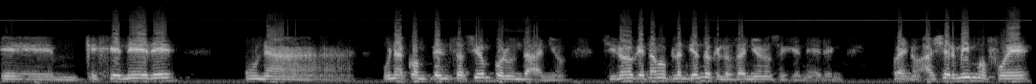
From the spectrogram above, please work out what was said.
eh, que genere una, una compensación por un daño, sino lo que estamos planteando es que los daños no se generen. Bueno, ayer mismo fue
